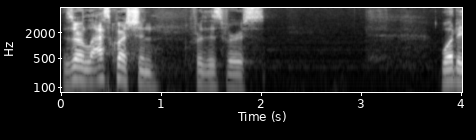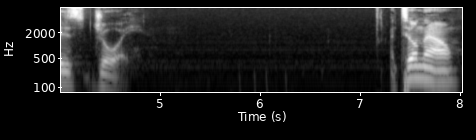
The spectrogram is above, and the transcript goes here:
this is our last question for this verse. What is joy? Until now,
